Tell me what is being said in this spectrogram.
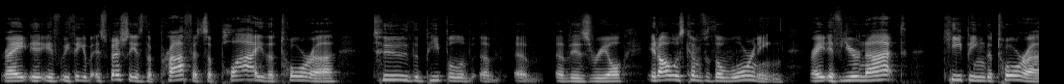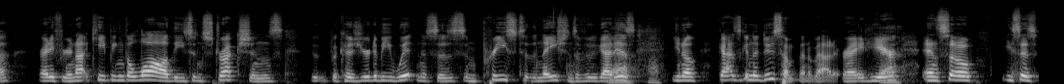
right? If we think about, especially as the prophets apply the Torah to the people of, of, of, of Israel, it always comes with a warning, right? If you're not keeping the Torah, right? If you're not keeping the law, these instructions, because you're to be witnesses and priests to the nations of who God Yeah. is, you know, God's going to do something about it, right here. Yeah. And so he says,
